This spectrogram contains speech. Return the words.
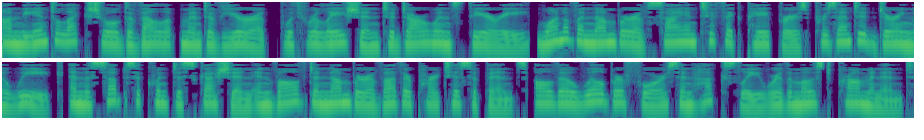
on the intellectual development of Europe with relation to Darwin's theory one of a number of scientific papers presented during the week and the subsequent discussion involved a number of other participants although Wilberforce and Huxley were the most prominent.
